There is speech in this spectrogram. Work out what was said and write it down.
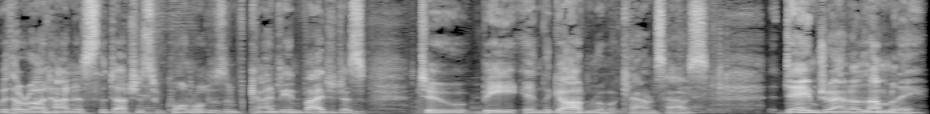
with Her Royal Highness the Duchess of Cornwall, who's kindly invited us to be in the garden room at Clarence House. Dame Joanna Lumley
